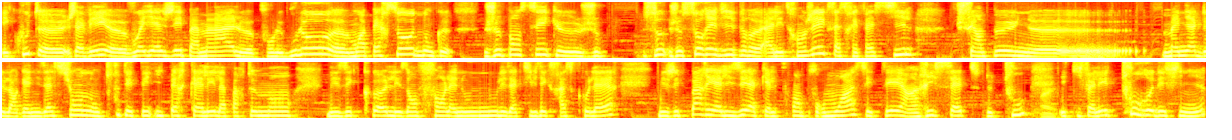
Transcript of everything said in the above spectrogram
Écoute, euh, j'avais euh, voyagé pas mal euh, pour le boulot, moi perso, donc je pensais que je, je saurais vivre à l'étranger, que ça serait facile. Je suis un peu une euh, maniaque de l'organisation, donc tout était hyper calé, l'appartement, les écoles, les enfants, la nounou, les activités extrascolaires. Mais j'ai pas réalisé à quel point pour moi c'était un reset de tout Ouais. et qu'il fallait tout redéfinir.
